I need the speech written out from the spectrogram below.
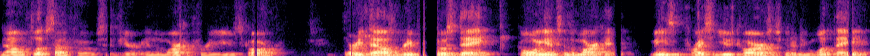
Now, on the flip side, folks, if you're in the market for a used car, 30,000 repos a day going into the market means the price of used cars is going to do one thing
